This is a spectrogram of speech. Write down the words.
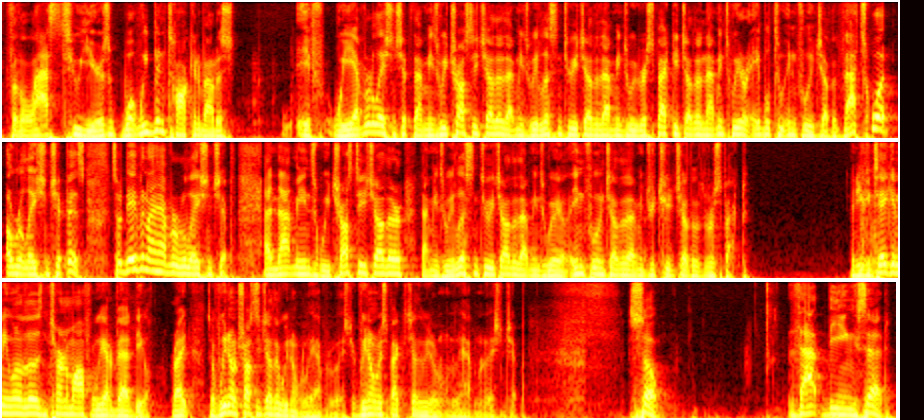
for the last two years, what we've been talking about is if we have a relationship, that means we trust each other, that means we listen to each other, that means we respect each other, and that means we are able to influence each other. That's what a relationship is. So Dave and I have a relationship, and that means we trust each other, that means we listen to each other, that means we influence each other, that means we treat each other with respect. And you can take any one of those and turn them off, and we got a bad deal, right? So if we don't trust each other, we don't really have a relationship. If we don't respect each other, we don't really have a relationship. So, that being said,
